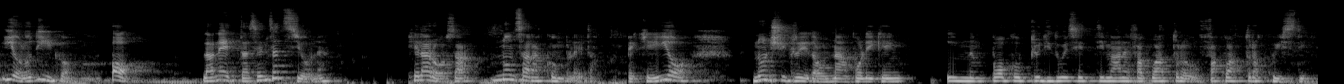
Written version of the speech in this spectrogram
io lo dico, ho la netta sensazione che la rosa non sarà completa, perché io non ci credo a un Napoli che in, in poco più di due settimane fa quattro, fa quattro acquisti.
